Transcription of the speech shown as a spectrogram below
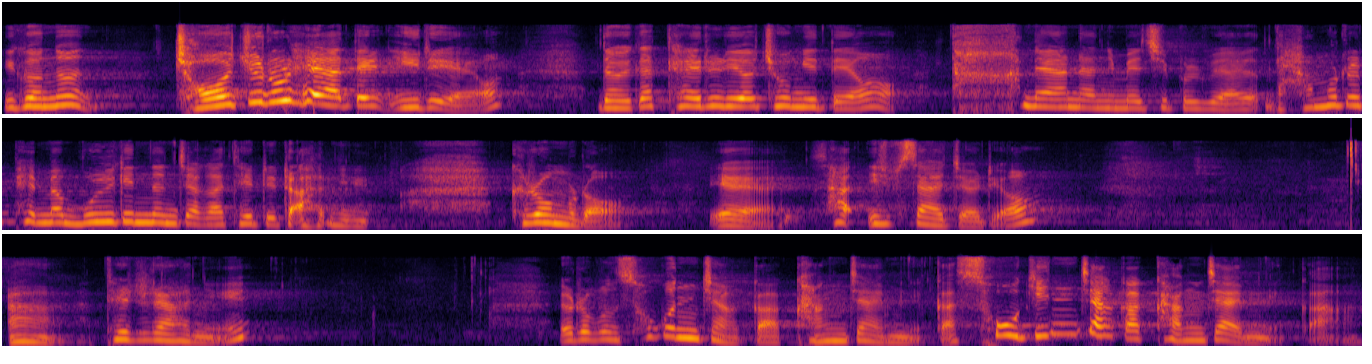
이거는 저주를 해야 될 일이에요. 너희가 대를 이어 종이 되어 다 내 하나님의 집을 위하여 나무를 패면 물 깃는 자가 되리라 하니. 그러므로, 예. 24절이요. 아, 되리라 하니. 여러분, 속은 자가 강자입니까? 속인 자가 강자입니까?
